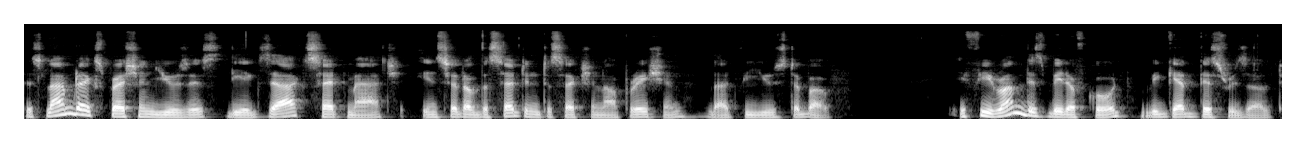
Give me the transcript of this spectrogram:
This lambda expression uses the exact set match instead of the set intersection operation that we used above. If we run this bit of code, we get this result.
